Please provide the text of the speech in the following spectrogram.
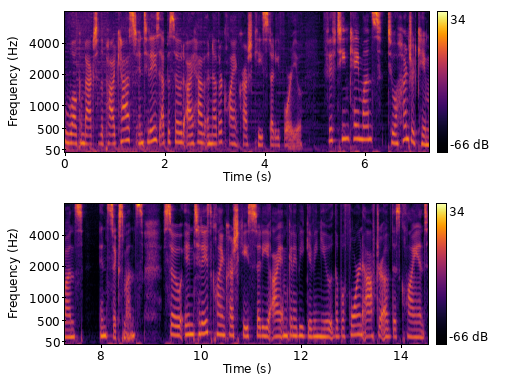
Welcome back to the podcast. In today's episode, I have another client crush case study for you 15K months to 100K months in six months. So, in today's Client Crush case study, I am going to be giving you the before and after of this client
